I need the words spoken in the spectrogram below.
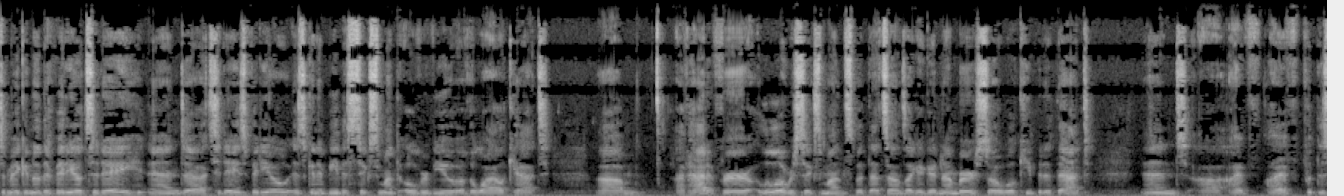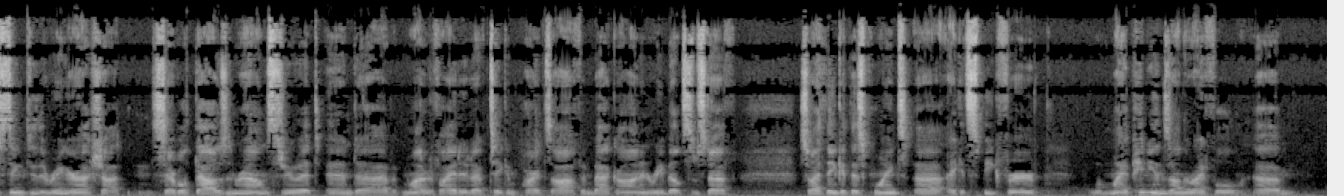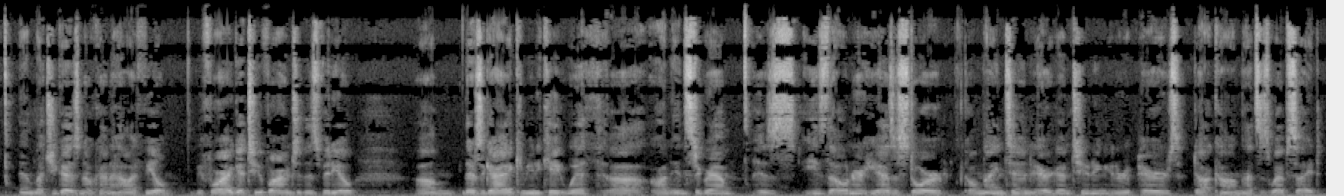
to make another video today and uh, today's video is going to be the six month overview of the Wildcat. Um, I've had it for a little over six months but that sounds like a good number so we'll keep it at that. And uh, I've, I've put this thing through the ringer. I've shot several thousand rounds through it and uh, I've modified it. I've taken parts off and back on and rebuilt some stuff. So I think at this point uh, I could speak for my opinions on the rifle um, and let you guys know kind of how I feel. Before I get too far into this video, um, there's a guy I communicate with uh, on Instagram. His He's the owner. He has a store called 910 Airgun Tuning and Repairs.com. That's his website.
